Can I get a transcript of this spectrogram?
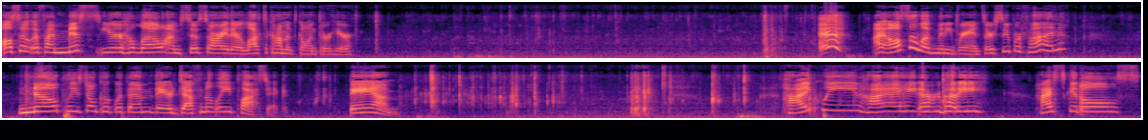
Also, if I miss your hello, I'm so sorry. There are lots of comments going through here. Eh, I also love mini brands. They're super fun. No, please don't cook with them. They are definitely plastic. Bam. Hi, Queen. Hi, I hate everybody. Hi, Skittles.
